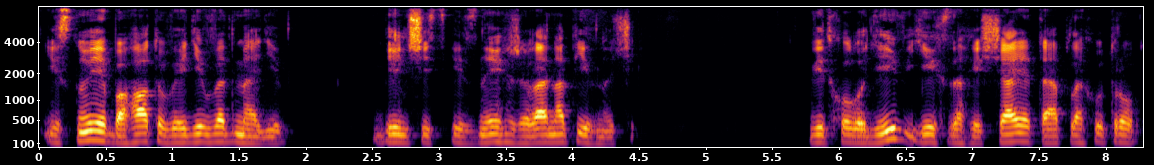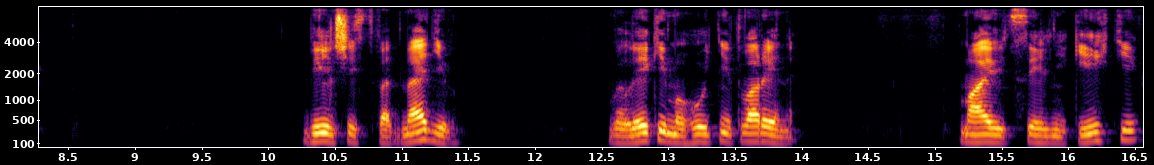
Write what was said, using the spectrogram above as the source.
Існує багато видів ведмедів. Більшість із них живе на півночі. Від холодів їх захищає тепле хутро. Більшість ведмедів великі могутні тварини. Мають сильні кігті,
